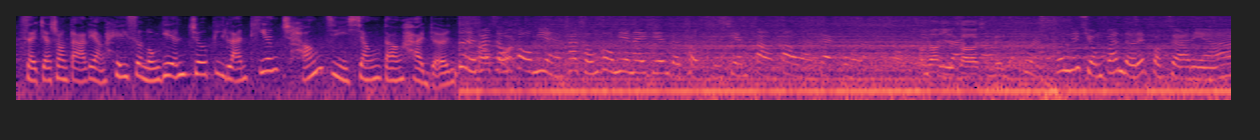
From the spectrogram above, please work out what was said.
再加上大量黑色浓烟遮蔽蓝天，场景相当骇人。是他从后面，他从后面那边的桶子先爆，爆完再过来。上到也上到前面的。对，我们上班的在爆炸呢。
